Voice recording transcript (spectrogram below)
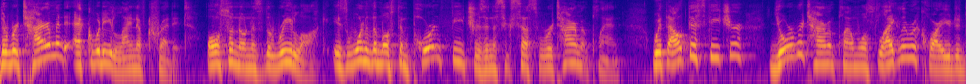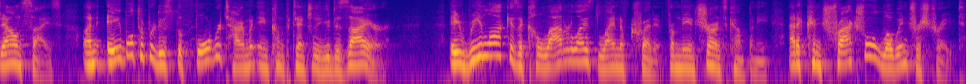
The retirement equity line of credit, also known as the RELOC, is one of the most important features in a successful retirement plan. Without this feature, your retirement plan will most likely require you to downsize, unable to produce the full retirement income potential you desire. A RELOC is a collateralized line of credit from the insurance company at a contractual low interest rate.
